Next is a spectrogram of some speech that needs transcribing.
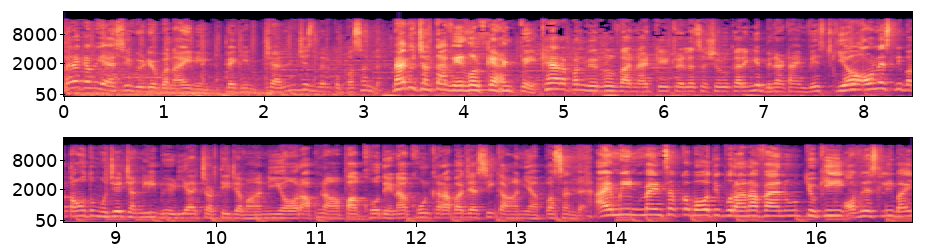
मैंने कभी ऐसी वीडियो बनाई नहीं लेकिन चैलेंजेस मेरे को पसंद है। मैं भी चलता है वेयरवुल्फ के हंट पे। खैर अपन वेयरवुल्फ बाय नाइट के ट्रेलर से शुरू करेंगे बिना टाइम वेस्ट किया और ऑनेस्टली बताऊँ तो मुझे जंगली भेड़िया चढ़ती जवानी और अपना आपा खो देना खून खराबा जैसी कहानियाँ पसंद है। आई I मीन mean, मैं इन सबका बहुत ही पुराना फ़ैन हूँ क्योंकि ऑब्वियसली भाई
